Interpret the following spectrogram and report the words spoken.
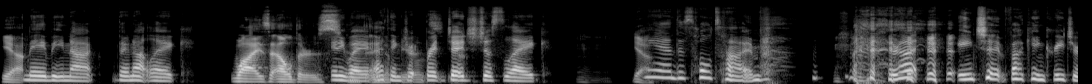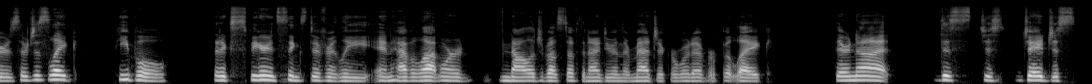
Yeah, maybe not. They're not like wise elders. anyway. in I think J- appearance. Brit- Jade's just like, Mhm. Yeah. And this whole time They're not ancient fucking creatures. They're just like people that experience things differently and have a lot more knowledge about stuff than I do in their magic or whatever. But like, they're not this just Jade just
